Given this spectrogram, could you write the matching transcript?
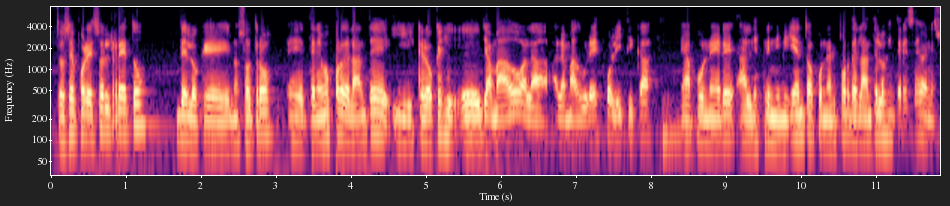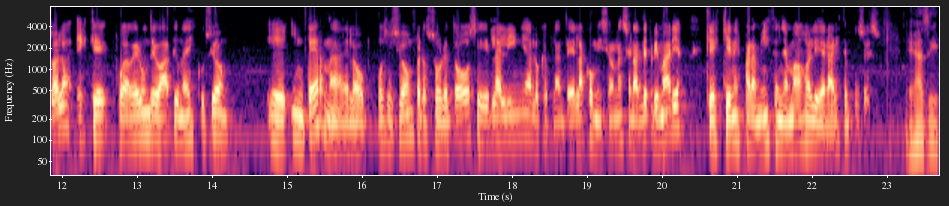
Entonces, por eso el reto de lo que nosotros eh, tenemos por delante y creo que es el llamado a la, a la, madurez política, a poner eh, al desprendimiento, a poner por delante los intereses de Venezuela, es que pueda haber un debate, una discusión eh, interna de la oposición, pero sobre todo seguir la línea de lo que plantea la Comisión Nacional de Primaria, que es quienes para mí están llamados a liderar este proceso. Es así.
